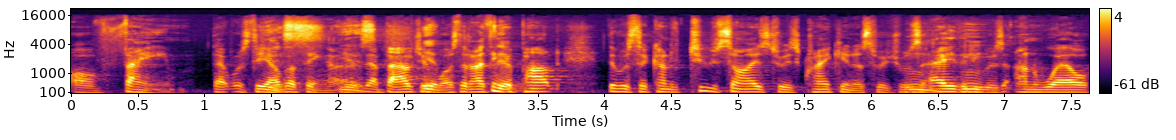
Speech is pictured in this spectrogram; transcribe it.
of fame. That was the yes, other thing uh, yes. about him yep. was that I think yep. part there was the kind of two sides to his crankiness, which was mm, a that mm. he was unwell,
